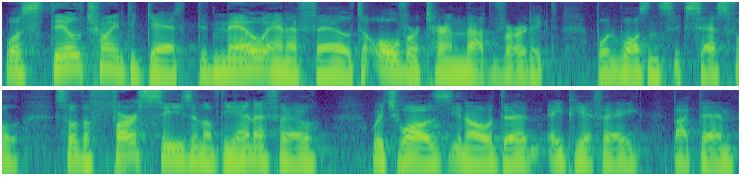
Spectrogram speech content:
was still trying to get the now NFL to overturn that verdict, but wasn't successful. So the first season of the NFL, which was, you know, the APFA back then,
